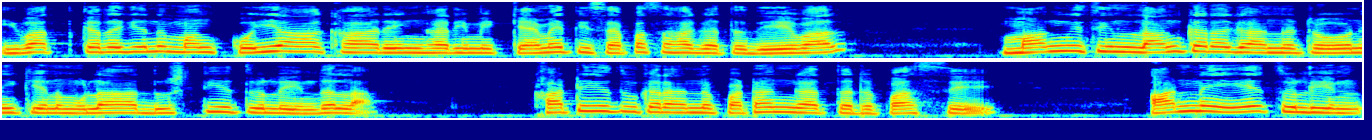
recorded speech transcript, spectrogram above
ඉවත් කරගෙන මං කොයි ආකාරයෙන් හරි මේ කැමැති සැපසහගත දේවල් මං විසින් ලං කරගන්නට ඕනි කියන මුලා දෘෂ්ටිය තුල ඉඳලා කටයුතු කරන්න පටන් ගත්තට පස්සේ අන්න ඒ තුලින්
